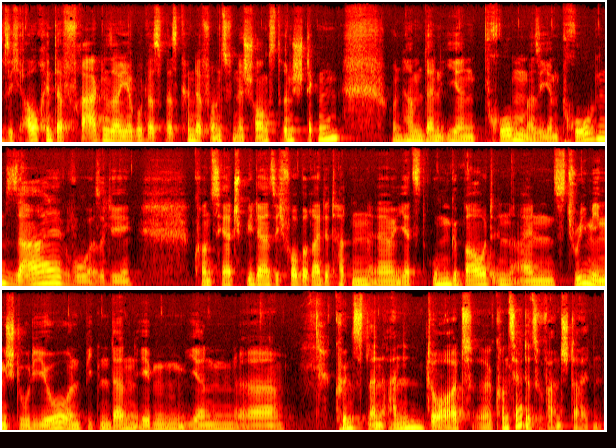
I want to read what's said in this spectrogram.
sich auch hinterfragen, sagen, ja gut, was, was können da für uns für eine Chance drin stecken? Und haben dann ihren Proben, also ihren Probensaal, wo also die Konzertspieler sich vorbereitet hatten, äh, jetzt umgebaut in ein Streaming-Studio und bieten dann eben ihren äh, Künstlern an, dort äh, Konzerte zu veranstalten.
